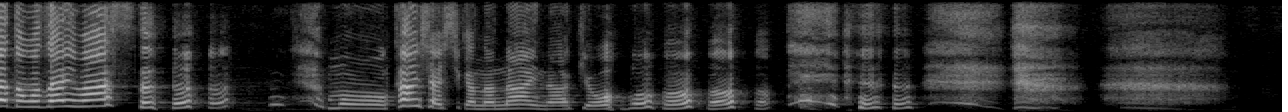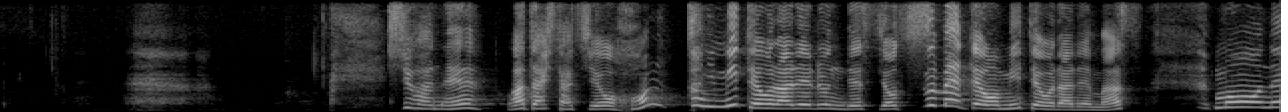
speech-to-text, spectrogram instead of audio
がとうございます。もう感謝しかないな今日。主はね私たちを本当に見ておられるんですよ。全てを見ておられます。もうね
